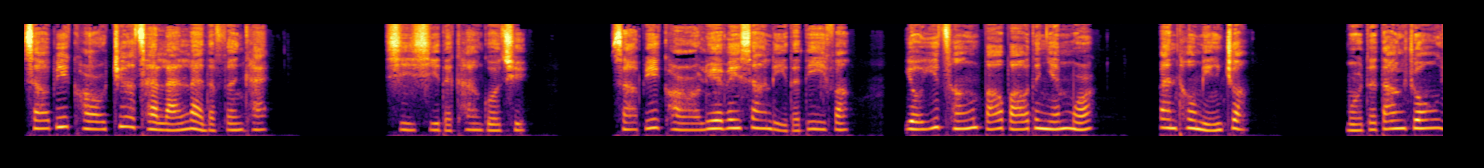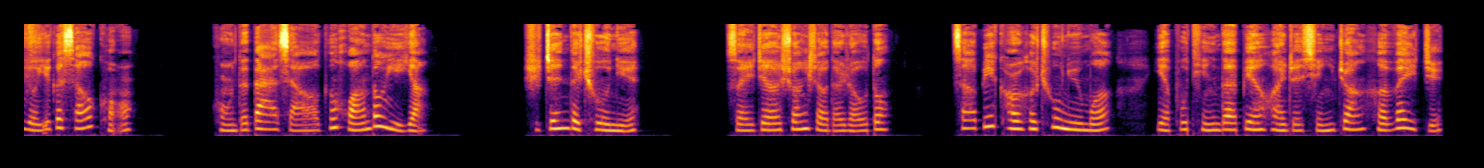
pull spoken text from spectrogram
小鼻口这才懒懒的分开。细细的看过去。小鼻口略微向里的地方，有一层薄薄的黏膜，半透明状。膜的当中有一个小孔，孔的大小跟黄豆一样，是真的处女。随着双手的揉动，小鼻口和处女膜也不停的变换着形状和位置。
